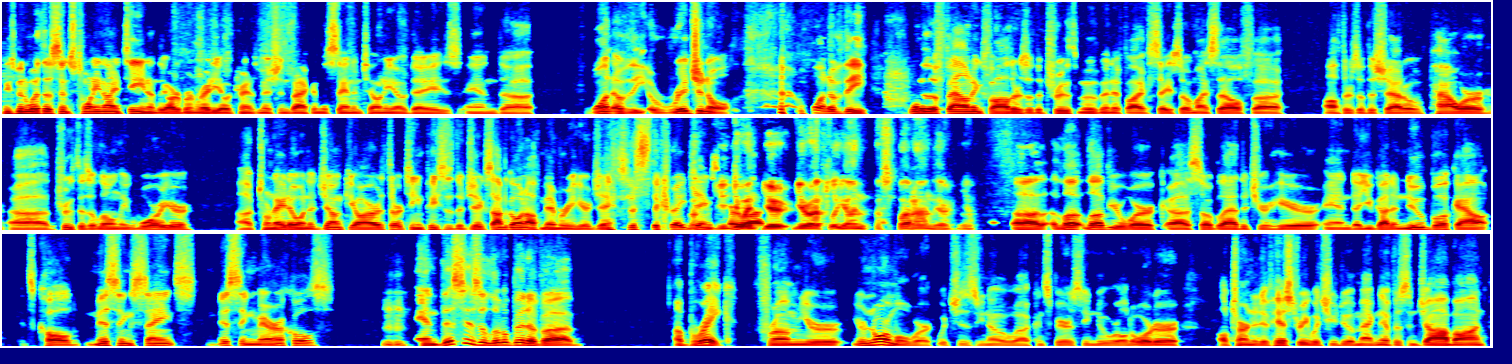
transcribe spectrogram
he's been with us since 2019 on the Arterburn radio transmission back in the San Antonio days, and uh, one of the original, one of the one of the founding fathers of the Truth Movement, if I say so myself. Uh, authors of the Shadow of Power, uh, Truth is a Lonely Warrior uh, Tornado in the Junkyard, 13 Pieces of the Jigsaw. I'm going off memory here, James. This is the great James. You're doing. You're you're absolutely on a spot on there. Yeah. Uh, lo- love your work. Uh, so glad that you're here. And uh, you've got a new book out. It's called Missing Saints, Missing Miracles. Mhm. And this is a little bit of a a break from your your normal work, which is you know uh, conspiracy, New World Order, alternative history, which you do a magnificent job on.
